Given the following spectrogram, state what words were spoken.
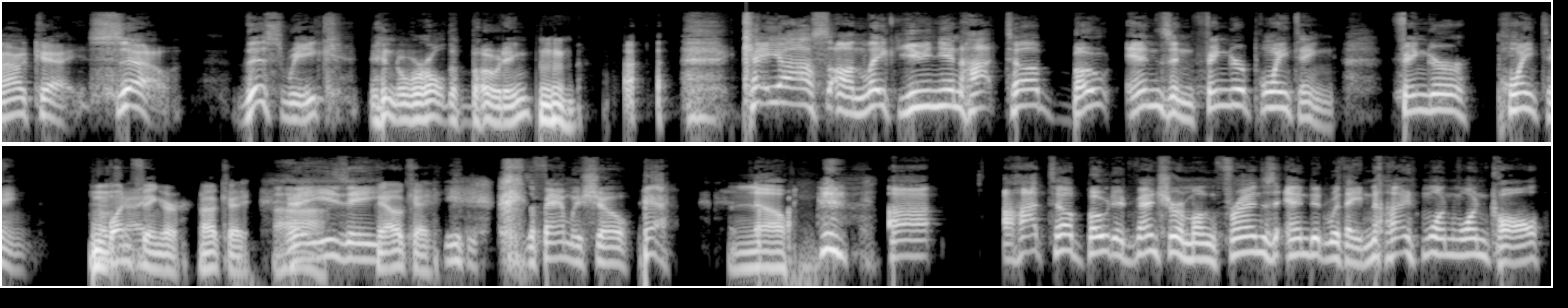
Okay, so this week in the world of boating, chaos on Lake Union hot tub boat ends in finger pointing. Finger pointing. One finger. Okay. Hey, easy. Yeah, okay. It's a family show. Yeah. No. Uh, A hot tub boat adventure among friends ended with a 911 call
